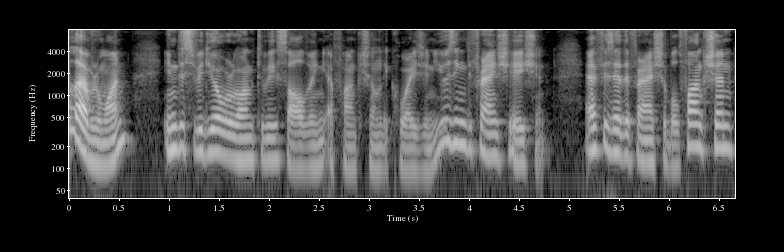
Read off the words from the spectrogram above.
Hello everyone. In this video we're going to be solving a functional equation using differentiation. f is a differentiable function,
